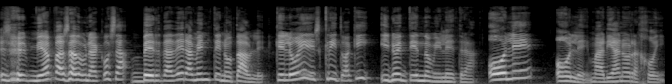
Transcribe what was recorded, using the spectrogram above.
Me ha pasado una cosa verdaderamente notable, que lo he escrito aquí y no entiendo mi letra. Ole, ole, Mariano Rajoy.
